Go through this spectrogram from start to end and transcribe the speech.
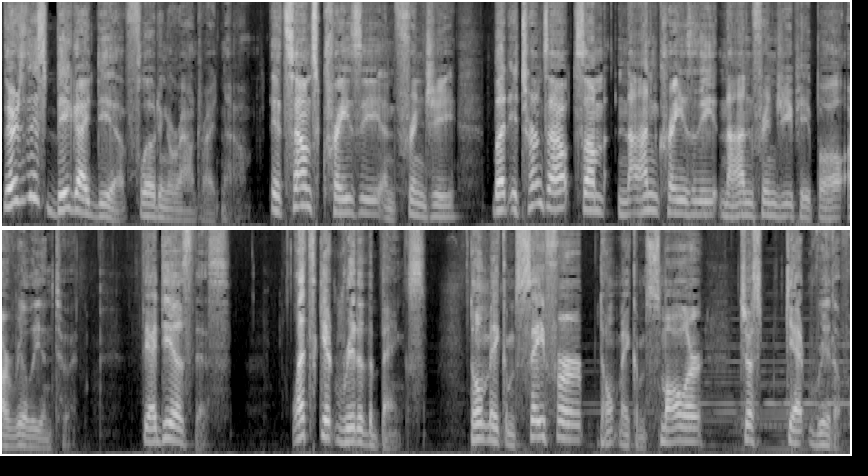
There's this big idea floating around right now. It sounds crazy and fringy, but it turns out some non-crazy, non-fringy people are really into it. The idea is this. Let's get rid of the banks. Don't make them safer. Don't make them smaller. Just get rid of them.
